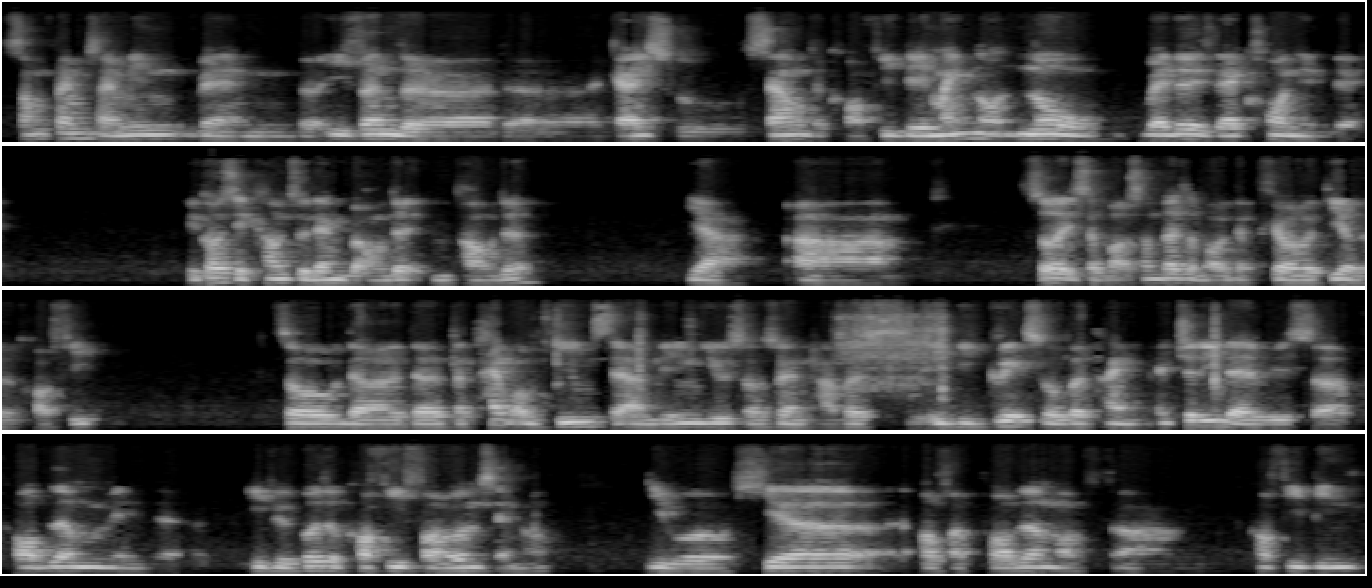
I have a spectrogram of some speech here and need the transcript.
sometimes I mean when the, even the, the guys who sell the coffee, they might not know whether is there corn in there because it comes to them grounded in powder. Yeah. Um, so it's about sometimes about the purity of the coffee. So the, the, the type of beans that are being used also in harvest, it degrades over time. Actually, there is a problem in the, if you go to coffee forums and all, you will hear of a problem of um, coffee bean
